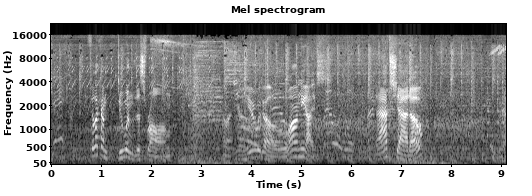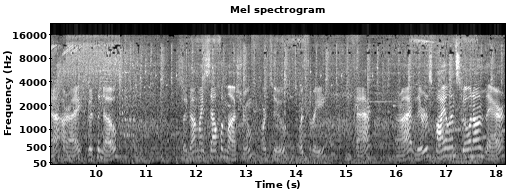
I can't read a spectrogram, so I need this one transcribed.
I feel like I'm doing this wrong. Alright, here we go. On the ice. That's Shadow. Yeah, alright. Good to know. So I got myself a mushroom, or two, or three, in fact. Alright, there is violence going on there.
